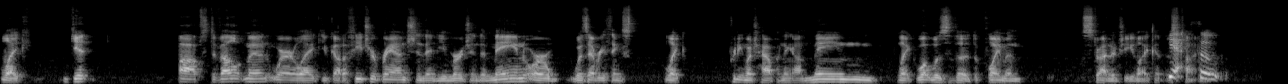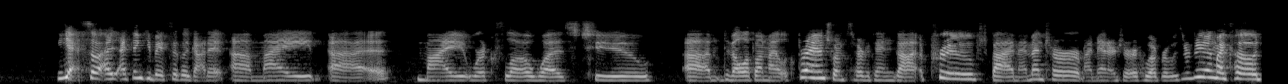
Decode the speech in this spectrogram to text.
like Git ops development where like you've got a feature branch and then you merge into main, or was everything like pretty much happening on main? Like what was the deployment strategy like at this yeah, time? So yeah, so I, I think you basically got it. Um, my uh, my workflow was to um, develop on my local branch once everything got approved by my mentor or my manager or whoever was reviewing my code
